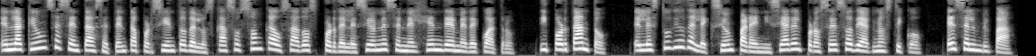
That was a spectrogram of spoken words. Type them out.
en la que un 60 a 70% de los casos son causados por lesiones en el gen DMD4, y por tanto, el estudio de elección para iniciar el proceso diagnóstico es el MPA.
